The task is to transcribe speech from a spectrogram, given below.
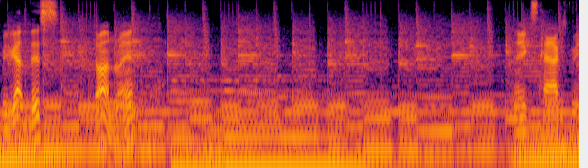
We've got this done, right? Thanks, hacked me.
